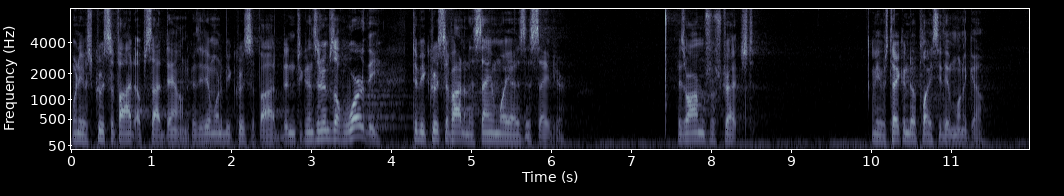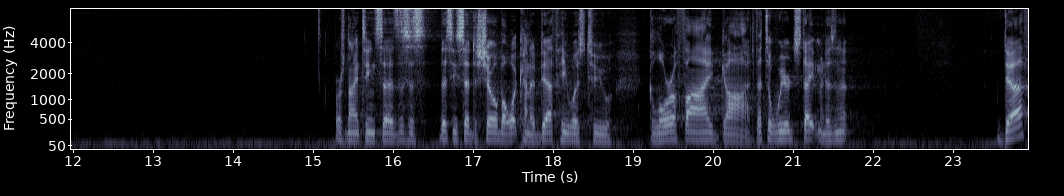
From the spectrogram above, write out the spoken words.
when he was crucified upside down because he didn't want to be crucified, didn't consider himself worthy to be crucified in the same way as his Savior. His arms were stretched, and he was taken to a place he didn't want to go. Verse 19 says, this, is, this he said to show about what kind of death he was to glorify God. That's a weird statement, isn't it? Death,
